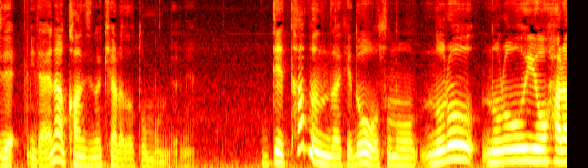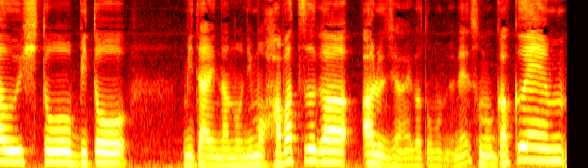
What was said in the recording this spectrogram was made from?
で、みたいな感じのキャラだと思うんだよね。で、多分だけど、その、呪、呪いを払う人々みたいなのにも派閥があるんじゃないかと思うんだよね。その学園、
